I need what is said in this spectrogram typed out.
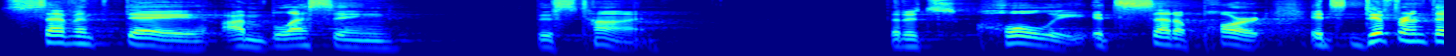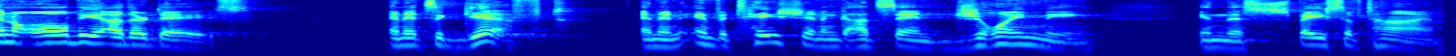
seventh day, I'm blessing this time. That it's holy, it's set apart, it's different than all the other days, and it's a gift and an invitation, and God's saying, Join me in this space of time.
